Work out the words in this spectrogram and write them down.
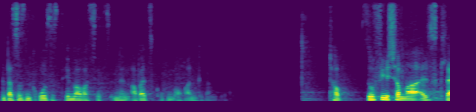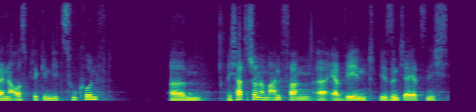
Und das ist ein großes Thema, was jetzt in den Arbeitsgruppen auch angegangen wird. Top. So viel schon mal als kleiner Ausblick in die Zukunft. Ähm, ich hatte schon am Anfang äh, erwähnt, wir sind ja jetzt nicht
